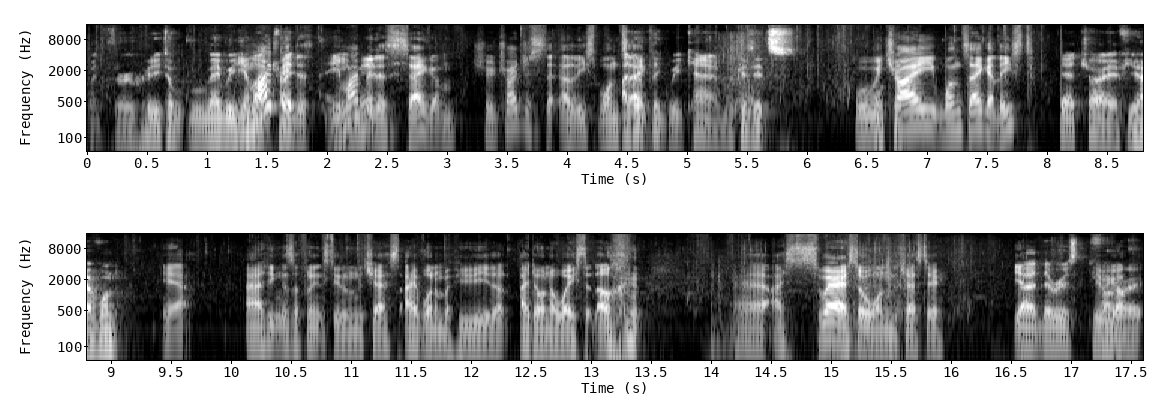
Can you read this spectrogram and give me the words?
went through. We need to, maybe we You can might like, try be to, you might be it. able to seg 'em. Should we try just at least one seg? I don't think we can because it's. Will we try one seg at least? Yeah, try it if you have one. Yeah. And I think there's a flint steel in the chest. I have one in my PV that I don't want to waste it though. uh, I swear I saw one in the chest here. Yeah, uh, there is. here we go. right.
